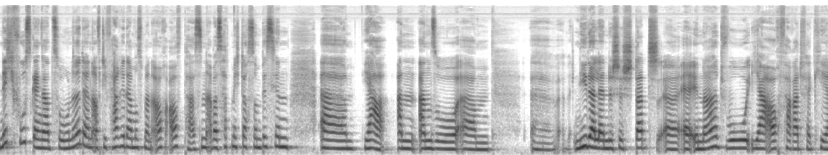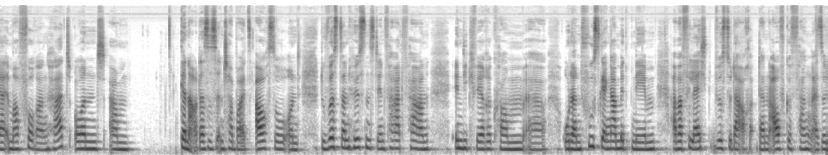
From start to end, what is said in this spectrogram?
nicht Fußgängerzone, denn auf die Fahrräder muss man auch aufpassen. Aber es hat mich doch so ein bisschen ähm, ja an, an so ähm, äh, niederländische Stadt äh, erinnert, wo ja auch Fahrradverkehr immer Vorrang hat. Und ähm, Genau, das ist in Scharbeutz auch so. Und du wirst dann höchstens den Fahrradfahrern in die Quere kommen äh, oder einen Fußgänger mitnehmen. Aber vielleicht wirst du da auch dann aufgefangen. Also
